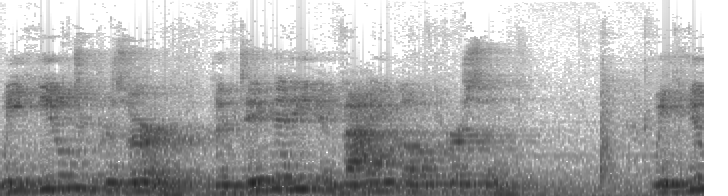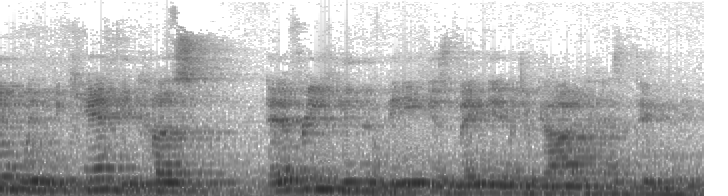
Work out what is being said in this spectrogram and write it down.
We heal to preserve the dignity and value of a person. We heal when we can because every human being is made in the image of God and has dignity.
